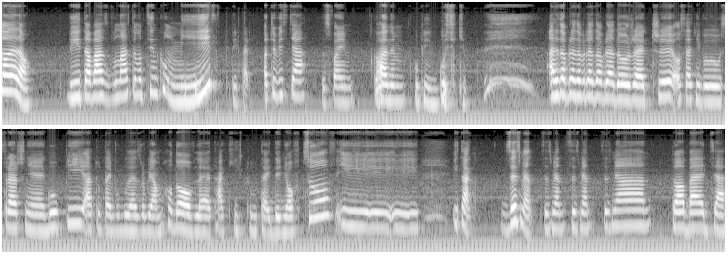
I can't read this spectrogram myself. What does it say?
Elo, elo! Witam was w 12 odcinku Miss Creeper. Oczywiście ze swoim kochanym, głupim guzikiem. Ale dobra, dobra, dobra, do rzeczy. Ostatni był strasznie głupi, a tutaj w ogóle zrobiłam hodowlę takich tutaj dyniowców i, i, i tak. Ze zmian, ze zmian, ze zmian, ze zmian. To będzie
